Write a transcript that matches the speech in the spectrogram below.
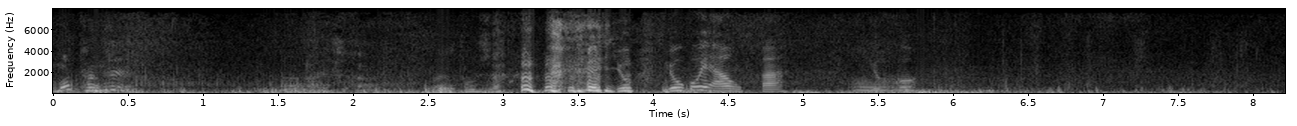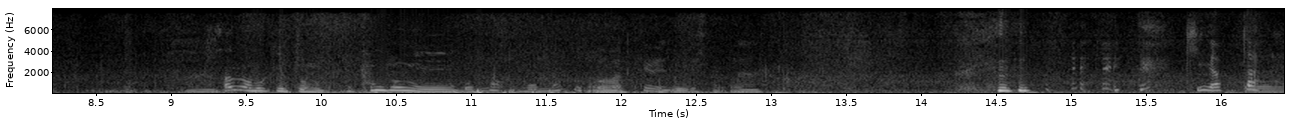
못하네. 아, 아, 아, 돌자. 요, 요거야, 오빠. 어. 요거. 사과 먹기 좀 품종이 못, 먹, 먹을 것 어, 같아, 왠지. 어. 응. 귀엽다. 어,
